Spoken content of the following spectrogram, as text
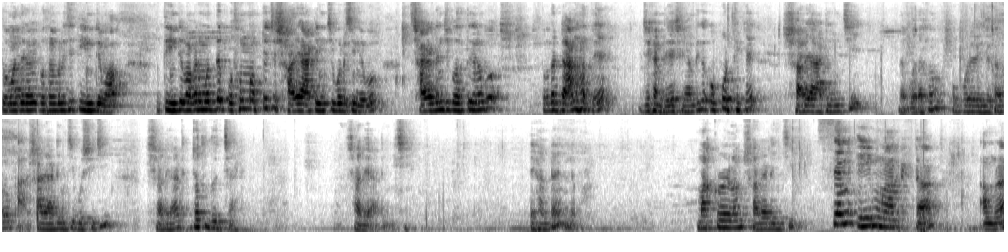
তোমাদের আমি প্রথমে বলেছি তিনটে মাপ। তিনটে মাপের মধ্যে প্রথম মাপটা হচ্ছে সাড়ে আট ইঞ্চি বলেছি নেব। সাড়ে আট ইঞ্চি কোথা থেকে নেব? তোমাদের ডান হাতে, যেখান থেকে, সেখান থেকে ওপর থেকে সাড়ে আট ইঞ্চি। দেখো দেখো, ওপরে যেখানে সাড়ে আট ইঞ্চি বসিয়েছি, সাড়ে আট যত দূর চাই সাড়ে আট ইঞ্চি। এখানটায় নেব। মার্ক করে নিলাম সাড়ে আট ইঞ্চি। সেম এই মার্কটা আমরা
